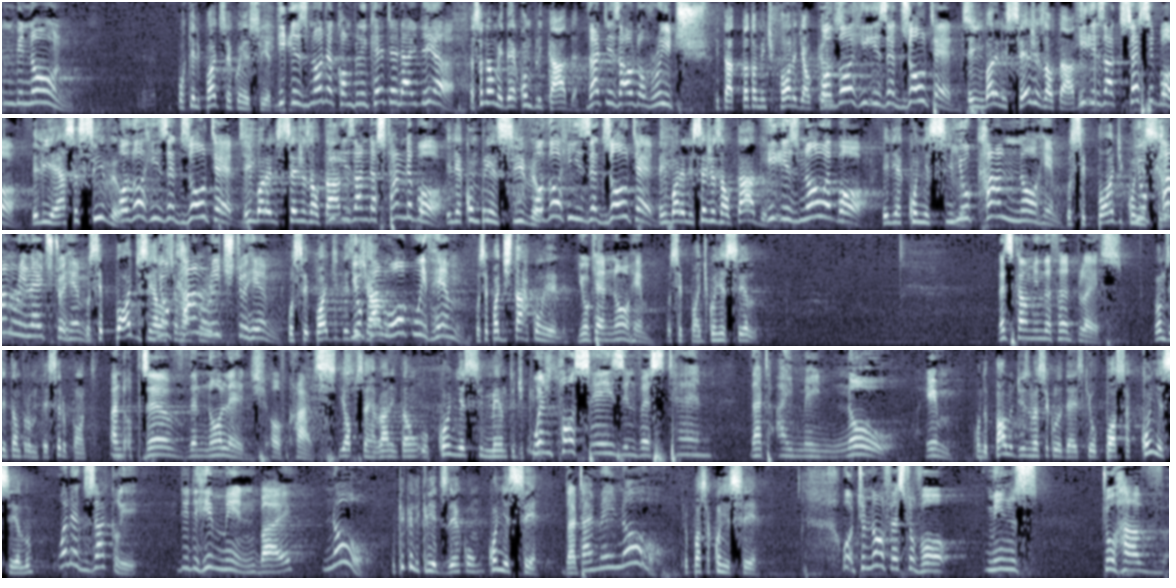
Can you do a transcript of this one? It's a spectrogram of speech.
Porque ele pode ser conhecido. He is not a complicated idea Essa não é uma ideia complicada, that is out of reach. que está totalmente fora de alcance. Although he is exalted, Embora ele seja exaltado, he is accessible. ele é acessível. Although he is exalted, Embora ele seja he exaltado, is understandable. ele é compreensível. Although he is exalted, Embora ele seja exaltado, he is knowable. ele é conhecível. You can know him. Você pode You can conhecê-lo. relate to him. Você pode se You relacionar can com ele. To him. Você pode You can desejá-lo. walk with him. Você pode estar com ele. You can know him. Você pode conhecê-lo. Let's come in the third place. Vamos então para um terceiro ponto. and observe the knowledge of Christ. E observar então o conhecimento de When Cristo. Paul says in verse 10 that I may know him, Quando Paulo diz no versículo 10 que eu possa conhecê-lo, what exactly did he mean by know? o que, que ele queria dizer com conhecer? That I may know. Que eu possa conhecer. Well, to know, first of all, means to have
